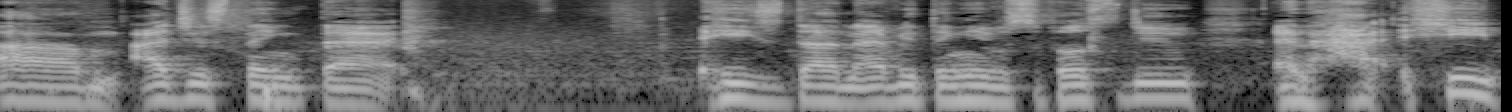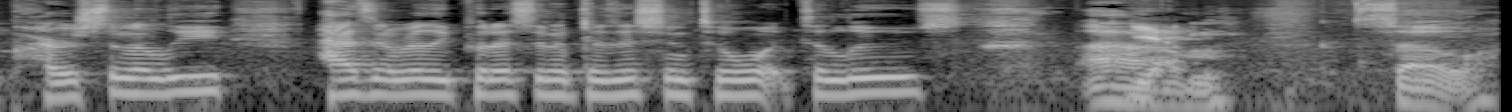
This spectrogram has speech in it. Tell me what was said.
Um, I just think that he's done everything he was supposed to do, and ha- he personally hasn't really put us in a position to to lose. Um, Yeah. So,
